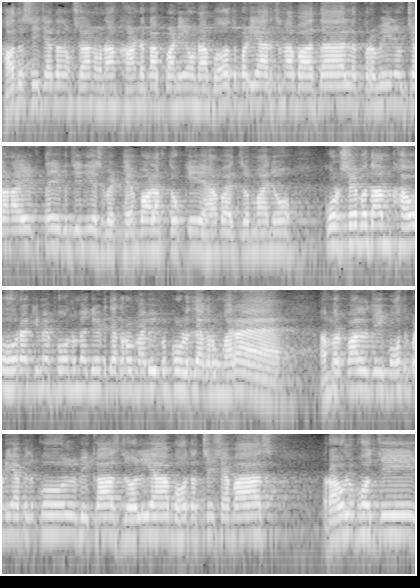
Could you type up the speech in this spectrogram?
हद से ज़्यादा नुकसान होना, खंड का पानी होना, बहुत बढ़िया, अर्चना बादल, प्रवीण उचाना, एक तो एक जीनियस बैठे हैं, बालक तो के हैं भाई जमानो। कौन से बादाम खाओ, हो रहा कि मैं फ़ोन में गेट दिया करूँ, मैं भी पपोड़ दिया करूँगा रहा अमरपाल जी, बहुत बढ़िया, बिल्कुल। विकास जोलिया, बहुत अच्छे शहबाज राहुल भोज जी,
